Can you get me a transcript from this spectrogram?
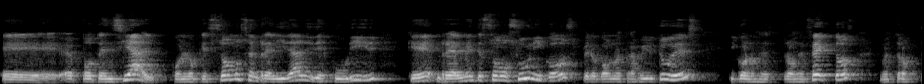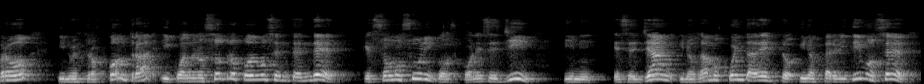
eh, potencial, con lo que somos en realidad y descubrir que realmente somos únicos, pero con nuestras virtudes y con nuestros defectos, nuestros pros y nuestros contra, y cuando nosotros podemos entender que somos únicos con ese yin y ese yang y nos damos cuenta de esto y nos permitimos ser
